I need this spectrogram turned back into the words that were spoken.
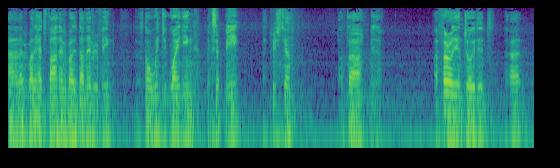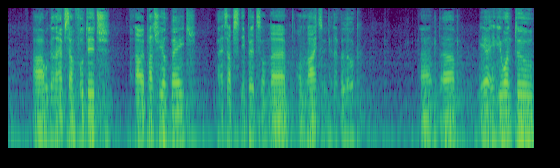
and everybody had fun. Everybody done everything. There was no whinging, whining, except me and Christian. But uh, you know, I thoroughly enjoyed it, and uh, we're gonna have some footage on our Patreon page and some snippets on the online, so you can have a look. And um, yeah, if you want to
